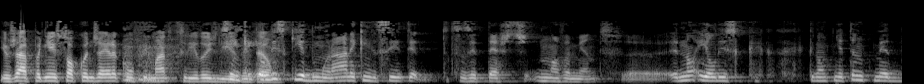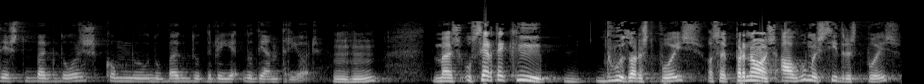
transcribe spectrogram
Eu já apanhei só quando já era confirmado que seria dois dias, Sim, então. ele disse que ia demorar e que ainda se ter de fazer testes novamente. Não- ele disse que, que não tinha tanto medo deste bug de hoje como do, do bug do dia, do dia anterior. Uhum. Mas o certo é que duas horas depois, ou seja, para nós, algumas cidras depois,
